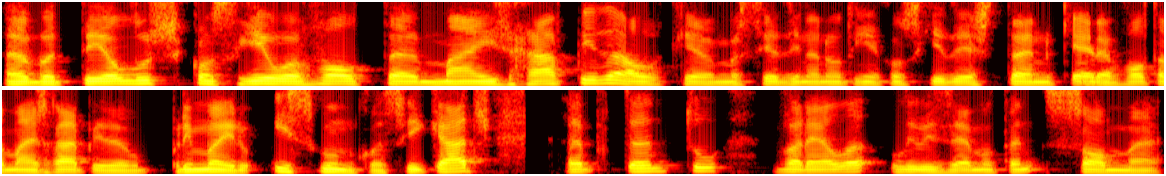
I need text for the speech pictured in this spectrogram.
a batê-los. Conseguiu a volta mais rápida, algo que a Mercedes ainda não tinha conseguido este ano, que era a volta mais rápida, primeiro e segundo classificados. Uh, portanto, Varela, Lewis Hamilton soma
